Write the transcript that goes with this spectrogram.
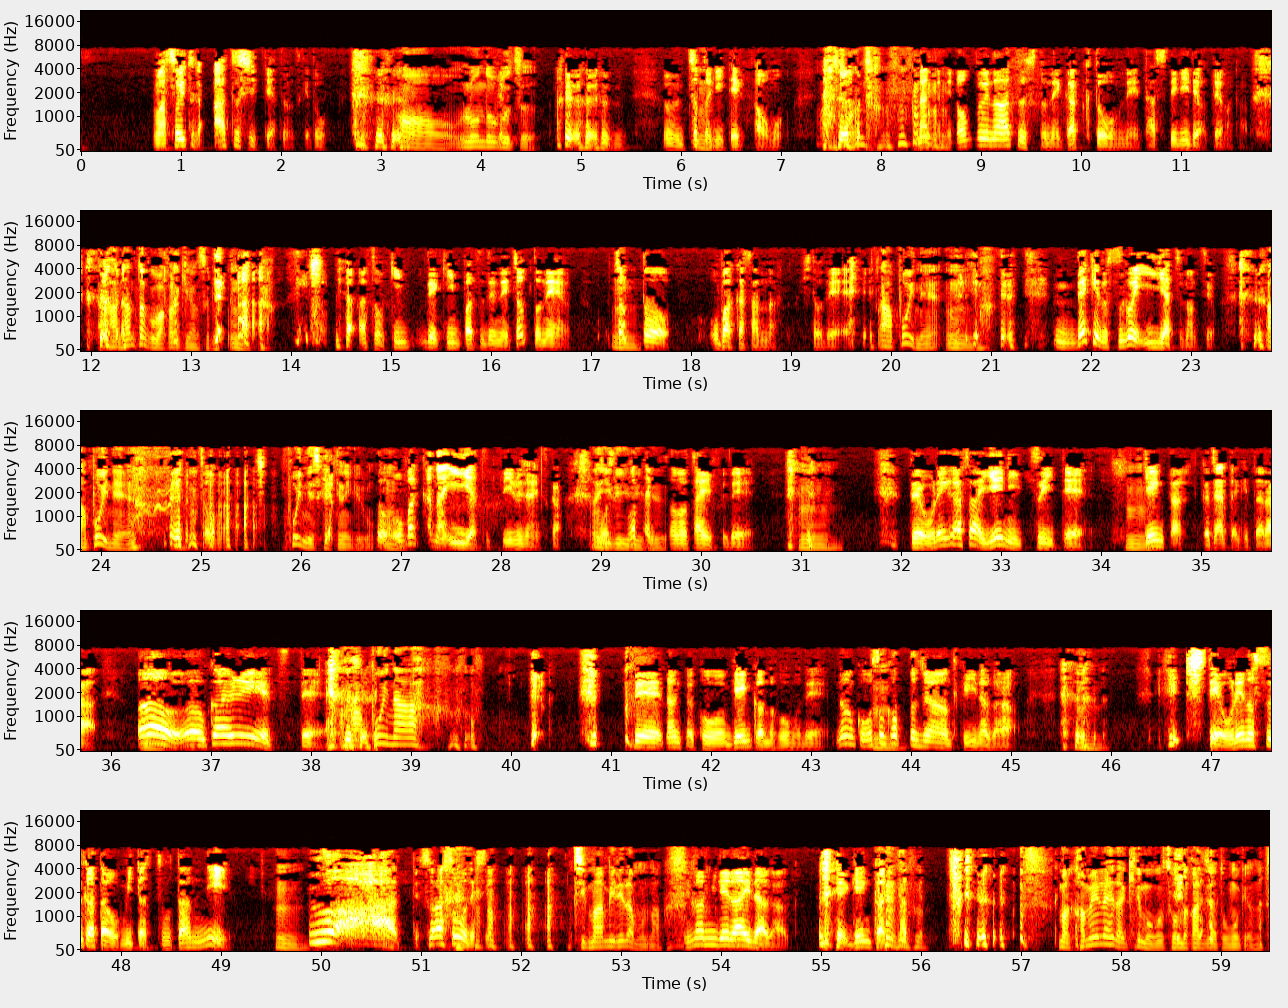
まあそいつがアツシってやつなんですけど、ああ、ロンドンブーツ。うん、ちょっと似てる顔も。うなんだ。なんかね、論文のアツシとね、ガクトをね、足して2で割ったような顔。あ、なんとなくわかる気がする。うん。いや、そう、金、で、金髪でね、ちょっとね、ちょっと、おバカさんな人で、あ、ぽいね。うん。うんだけどすごいいいやつなんですよ。あ、ぽいね。ぽいねしか言ってないけど。そううんおバカないいやつっているじゃないですか。あいるいるいる。そのタイプで、うん。で、俺がさ、家に着いて、うん。玄関ガチャって開けたら、おう、おかえりっつって、あ、ぽいな。で、なんかこう、玄関の方まで、なんか遅かったじゃんとか言いながら、うん。来て俺の姿を見た途端に、うん。うわーって、そらそうですよ。血まみれだもんな。血まみれライダーが、玄関に立って、まあ仮面ライダー来てもそんな感じだと思うけどね。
